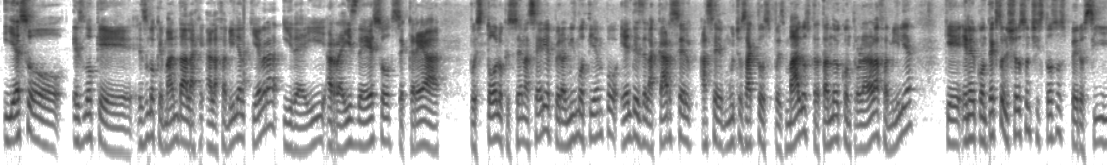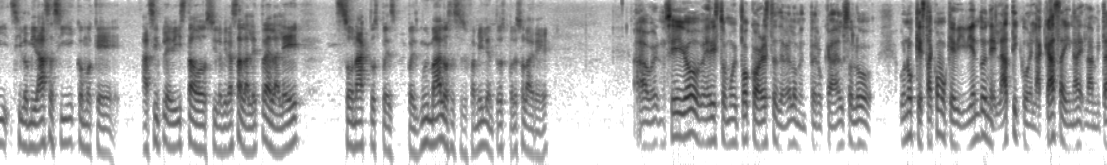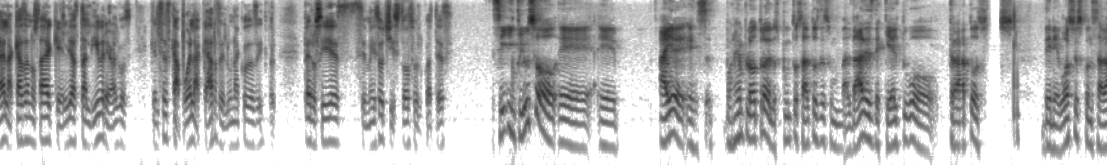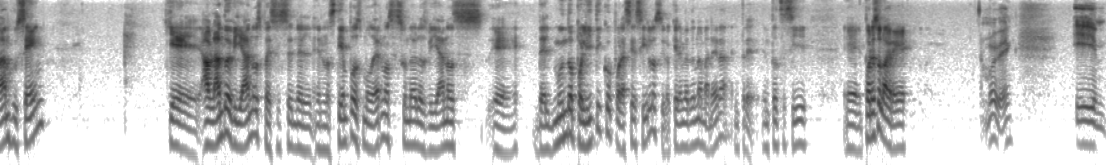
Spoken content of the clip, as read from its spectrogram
Y eso es lo que, es lo que manda a la, a la, familia a la quiebra y de ahí, a raíz de eso, se crea pues todo lo que sucede en la serie, pero al mismo tiempo él desde la cárcel hace muchos actos pues malos tratando de controlar a la familia que en el contexto del show son chistosos, pero sí, si lo miras así como que a simple vista o si lo miras a la letra de la ley, son actos pues, pues muy malos hacia su familia, entonces por eso lo agregué. Ah, bueno, sí, yo he visto muy poco Arrested Development, pero cada solo uno que está como que viviendo en el ático de la casa y la mitad de la casa no sabe que él ya está libre o algo así, que él se escapó de la cárcel, una cosa así, pero, sí se me hizo chistoso el cuate ese. Sí, incluso eh, eh, hay, por ejemplo, otro de los puntos altos de su maldad es de que él tuvo tratos de negocios con Saddam Hussein, que hablando de villanos, pues es en, el, en, los tiempos modernos es uno de los villanos eh, del mundo político, por así decirlo, si lo quieren ver de una manera. Entre, entonces sí, eh, por eso lo agregué. Muy bien. Y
